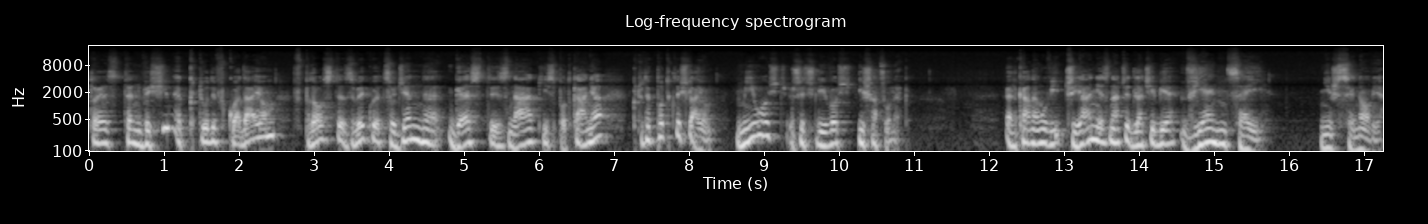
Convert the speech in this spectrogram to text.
To jest ten wysiłek, który wkładają w proste, zwykłe, codzienne gesty, znaki, spotkania, które podkreślają miłość, życzliwość i szacunek. Elkana mówi: Czy ja nie znaczy dla ciebie więcej niż synowie?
